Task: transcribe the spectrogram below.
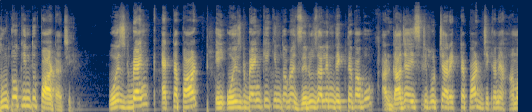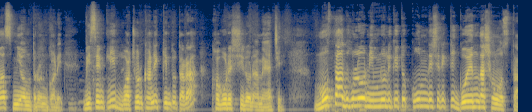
দুটো কিন্তু পার্ট আছে। ওয়েস্ট ব্যাংক একটা পার্ট এই ওয়েস্ট ব্যাংকে কিন্তু আমরা জেরুজালেম দেখতে পাবো। আর গাজা স্ট্রিপ হচ্ছে আরেকটা পার্ট যেখানে হামাস নিয়ন্ত্রণ করে। রিসেন্টলি বছর খানেক কিন্তু তারা খবরের শিরোনামে আছে। মোসাদ হলো নিম্নলিখিত কোন দেশের একটি গোয়েন্দা সংস্থা?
